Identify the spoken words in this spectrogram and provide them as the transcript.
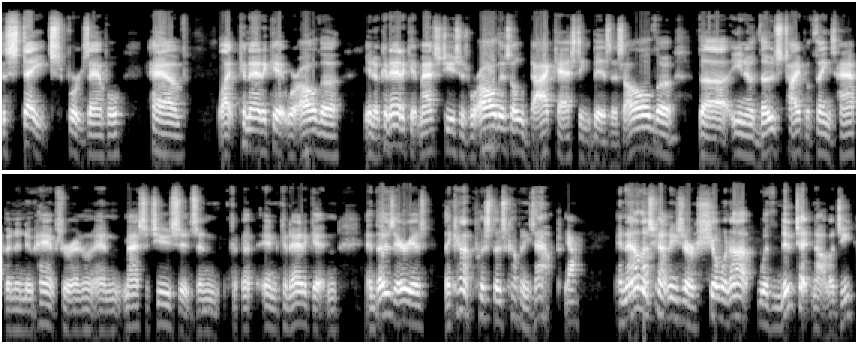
the states, for example, have like Connecticut, where all the you know Connecticut, Massachusetts, where all this old die casting business, all the the you know those type of things happen in New Hampshire and and Massachusetts and uh, in Connecticut and and those areas, they kind of push those companies out. Yeah. And now those companies are showing up with new technology,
